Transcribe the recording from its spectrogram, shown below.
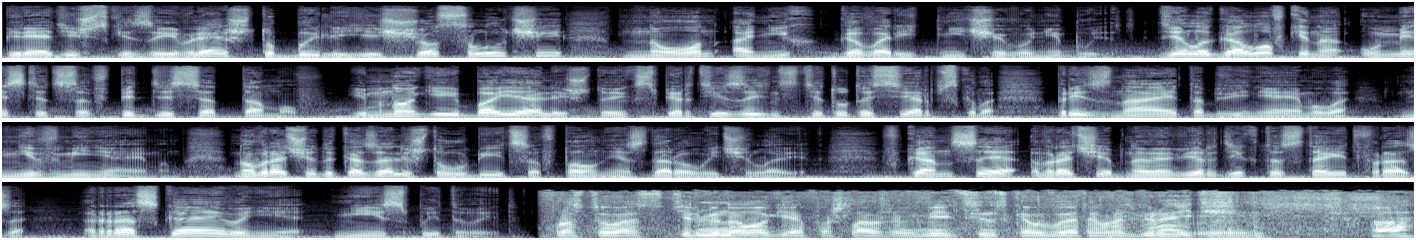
периодически заявляя, что были еще случаи, но он о них говорить ничего не будет. Дело Головкина уместится в 50 томов, и многие боялись, что экспертиза Института Сербского признает обвиняемого обвиняемого невменяемым. Но врачи доказали, что убийца вполне здоровый человек. В конце врачебного вердикта стоит фраза «раскаивание не испытывает». Просто у вас терминология пошла уже медицинская, вы в этом разбираетесь? А?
